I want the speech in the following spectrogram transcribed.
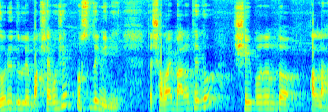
গড়ে তুলে বাসায় বসে প্রস্তুতি নিবে। তো সবাই ভালো থেকো। সেই পর্যন্ত আল্লাহ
